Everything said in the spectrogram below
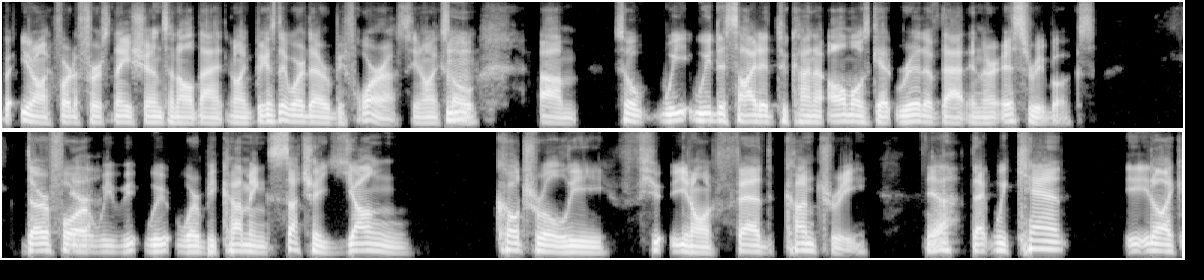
but you know like for the first nations and all that you know like because they were there before us you know like so um so we we decided to kind of almost get rid of that in our history books therefore Yeah. we, we we were becoming such a young culturally you know fed country Yeah. that we can't you know like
